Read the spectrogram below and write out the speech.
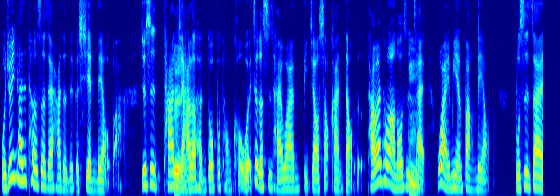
我觉得应该是特色在它的那个馅料吧，就是它夹了很多不同口味，对这个是台湾比较少看到的。台湾通常都是在外面放料，嗯、不是在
